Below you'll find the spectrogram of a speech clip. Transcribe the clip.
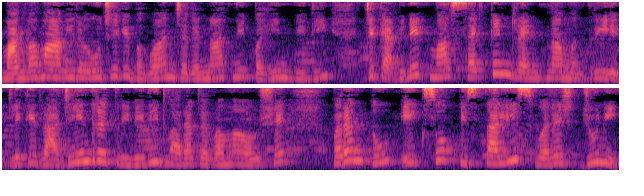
માનવામાં આવી રહ્યું છે કે ભગવાન જગન્નાથની પહેન વિધિ, જે કેબિનેટમાં સેકન્ડ રેન્કના મંત્રી એટલે કે રાજેન્દ્ર ત્રિવેદી દ્વારા કરવામાં આવશે, પરંતુ એકસો પિસ્તાલીસ વર્ષ જૂની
